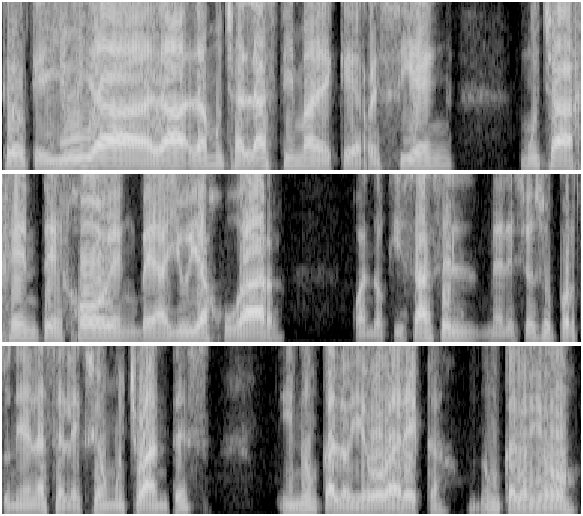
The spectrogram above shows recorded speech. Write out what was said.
creo que Yuya da, mucha lástima de que recién mucha gente joven ve a Yuya jugar cuando quizás él mereció su oportunidad en la selección mucho antes y nunca lo llevó Gareca, nunca lo llevó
